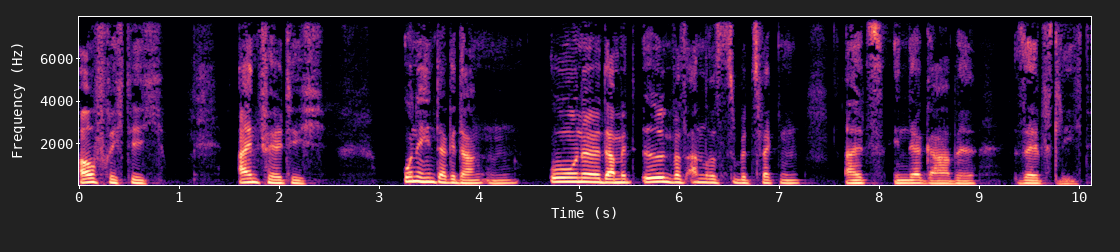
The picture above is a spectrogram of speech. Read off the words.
aufrichtig, einfältig, ohne Hintergedanken, ohne damit irgendwas anderes zu bezwecken, als in der Gabe selbst liegt.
